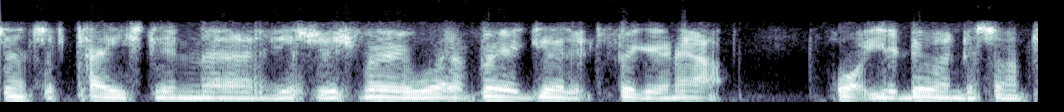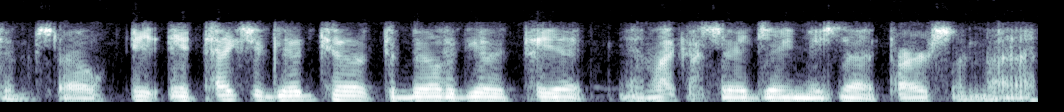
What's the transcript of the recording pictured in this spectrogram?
sense of taste, and uh, is is very well, very good at figuring out what you're doing to something. So it, it takes a good cook to build a good pit, and like I said, Jamie's that person. Uh,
